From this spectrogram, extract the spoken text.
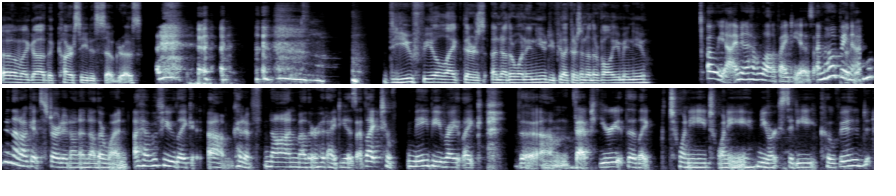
oh my God, the car seat is so gross. Do you feel like there's another one in you? Do you feel like there's another volume in you? Oh yeah, I mean, I have a lot of ideas. I'm hoping okay. I'm hoping that I'll get started on another one. I have a few like um, kind of non-motherhood ideas. I'd like to maybe write like the um, that period, the like 2020 New York City COVID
